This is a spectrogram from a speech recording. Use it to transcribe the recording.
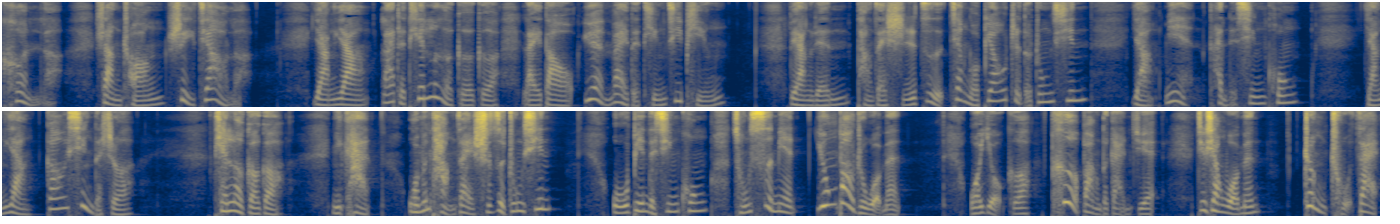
困了，上床睡觉了。洋洋拉着天乐哥哥来到院外的停机坪，两人躺在十字降落标志的中心，仰面看着星空。洋洋高兴地说：“天乐哥哥，你看，我们躺在十字中心，无边的星空从四面拥抱着我们。我有个特棒的感觉，就像我们正处在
